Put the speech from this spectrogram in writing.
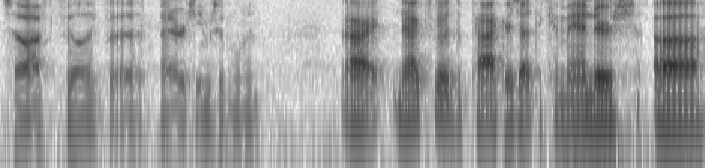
So I feel like the better team's going to win. All right, next we have the Packers at the Commanders. Uh,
